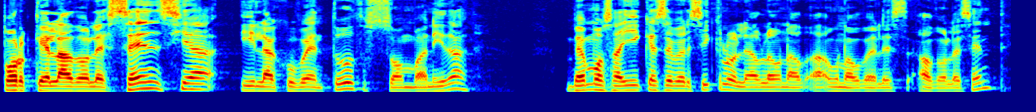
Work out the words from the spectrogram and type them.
porque la adolescencia y la juventud son vanidad. Vemos ahí que ese versículo le habla a un adolescente.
